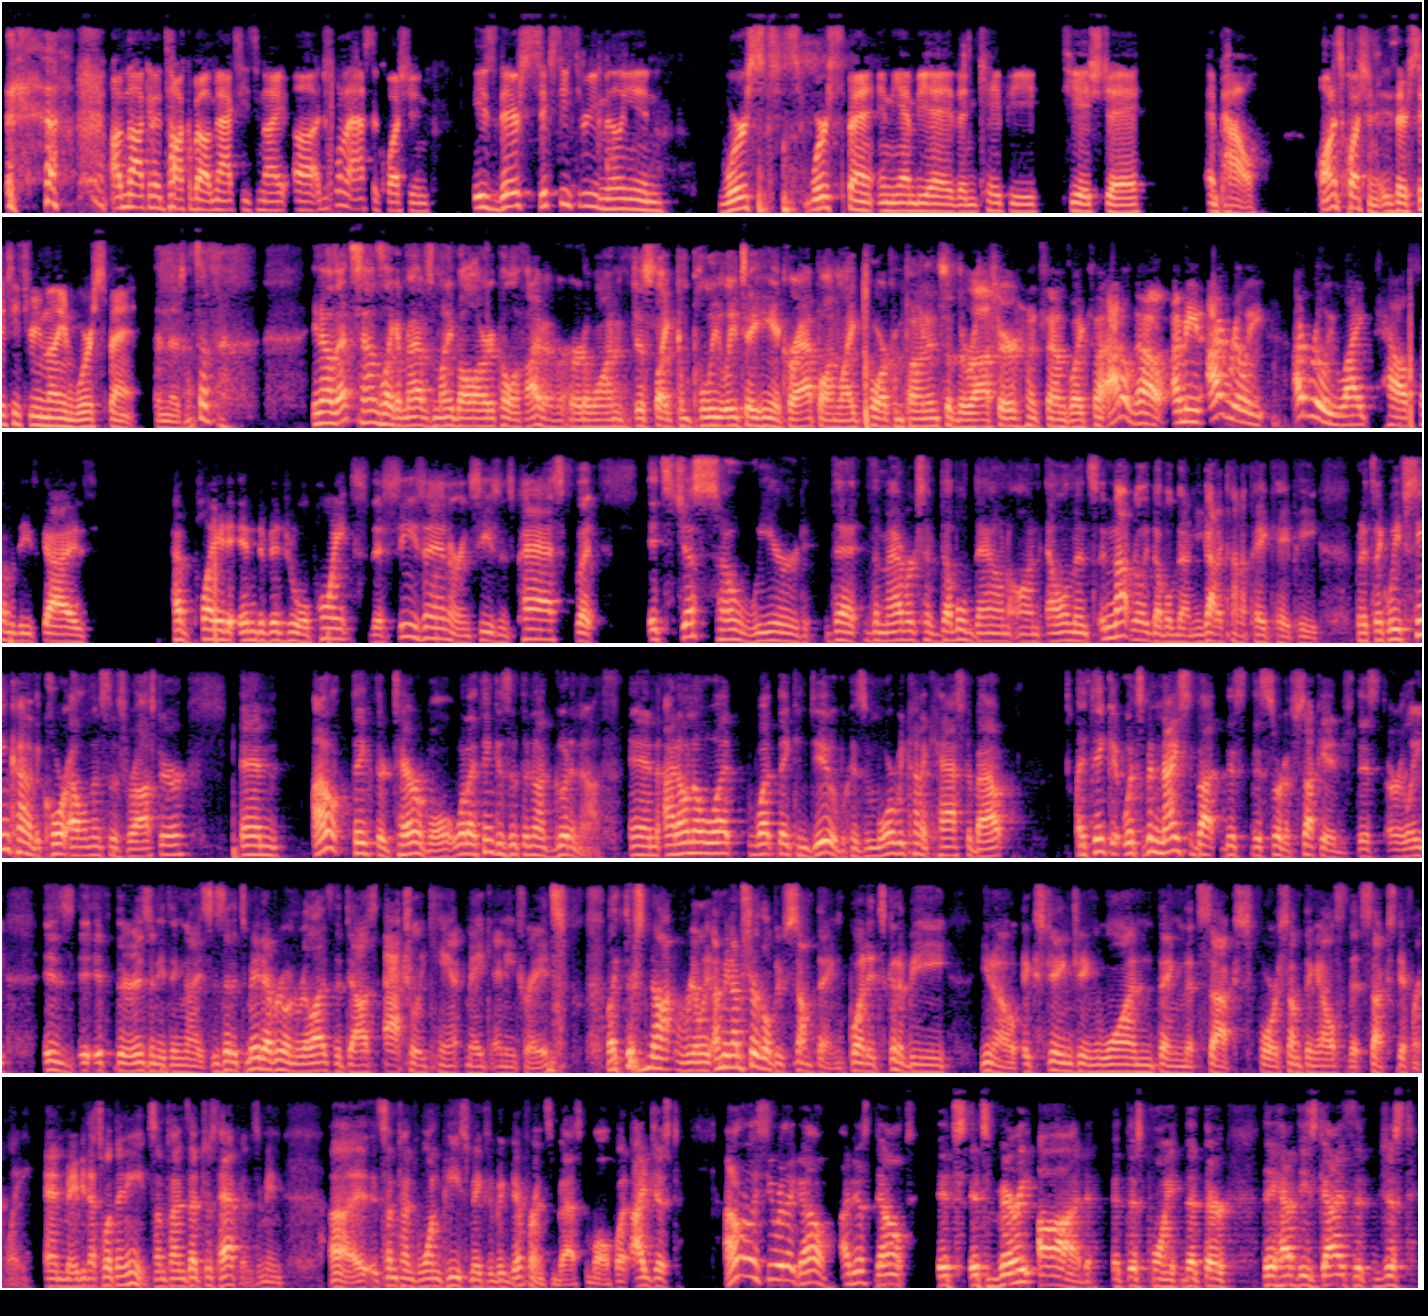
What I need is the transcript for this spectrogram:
I'm not going to talk about Maxi tonight. Uh, I just want to ask the question: Is there 63 million worst worst spent in the NBA than KP, THJ, and Powell? Honest question: Is there 63 million worse spent than those? That's a, you know, that sounds like a Mavs Moneyball article if I've ever heard of one. Just like completely taking a crap on like core components of the roster. That sounds like I don't know. I mean, I really, I really liked how some of these guys have played individual points this season or in seasons past, but it's just so weird that the Mavericks have doubled down on elements and not really doubled down. You got to kind of pay KP, but it's like we've seen kind of the core elements of this roster and I don't think they're terrible. What I think is that they're not good enough. And I don't know what what they can do because the more we kind of cast about I think it, what's been nice about this this sort of suckage this early is if there is anything nice is that it's made everyone realize that Dallas actually can't make any trades. like there's not really I mean I'm sure they'll do something, but it's going to be, you know, exchanging one thing that sucks for something else that sucks differently. And maybe that's what they need. Sometimes that just happens. I mean, uh, sometimes one piece makes a big difference in basketball, but I just I don't really see where they go. I just don't. It's it's very odd at this point that they're they have these guys that just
